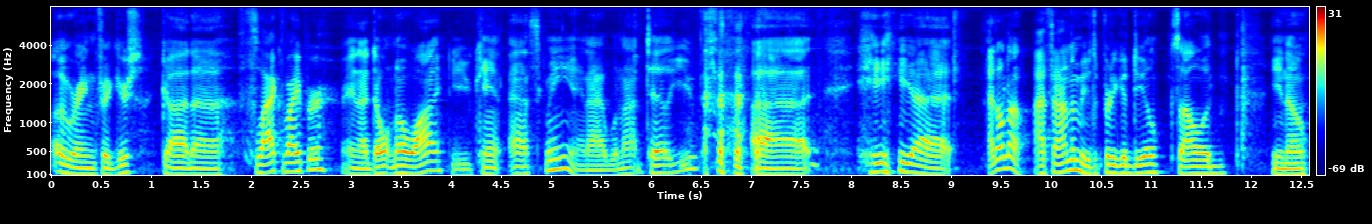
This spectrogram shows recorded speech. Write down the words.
O-ring figures. Got a Flak Viper, and I don't know why. You can't ask me, and I will not tell you. uh, he, uh, I don't know. I found him. He was a pretty good deal, solid. You know,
